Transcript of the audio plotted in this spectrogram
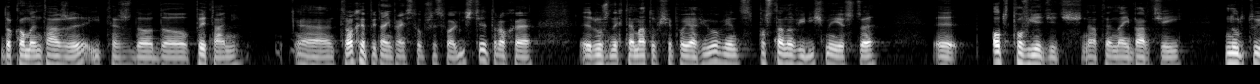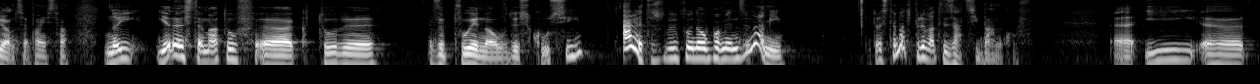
do komentarzy i też do, do pytań. Trochę pytań Państwo przysłaliście, trochę różnych tematów się pojawiło, więc postanowiliśmy jeszcze odpowiedzieć na te najbardziej nurtujące Państwa. No i jeden z tematów, e, który wypłynął w dyskusji, ale też wypłynął pomiędzy nami, to jest temat prywatyzacji banków. E, I e,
